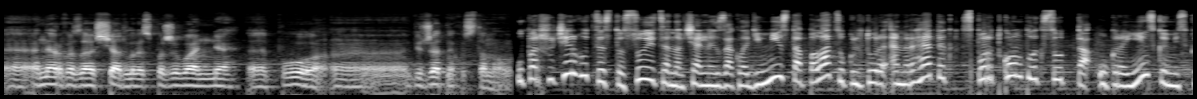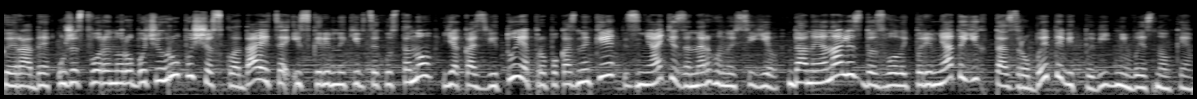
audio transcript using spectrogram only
е, енергозаощадливе споживання е, по е, бюджетних установах. У першу чергу це стосується навчальних закладів міста, палацу культури енергетик, спорткомплексу та Української міської ради. Уже створено робочу групу, що складається із керівників цих установ, яка звітує про показники, зняті з енергоносіїв. Даний аналіз дозволить порівняти їх та зробити відповідні висновки.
